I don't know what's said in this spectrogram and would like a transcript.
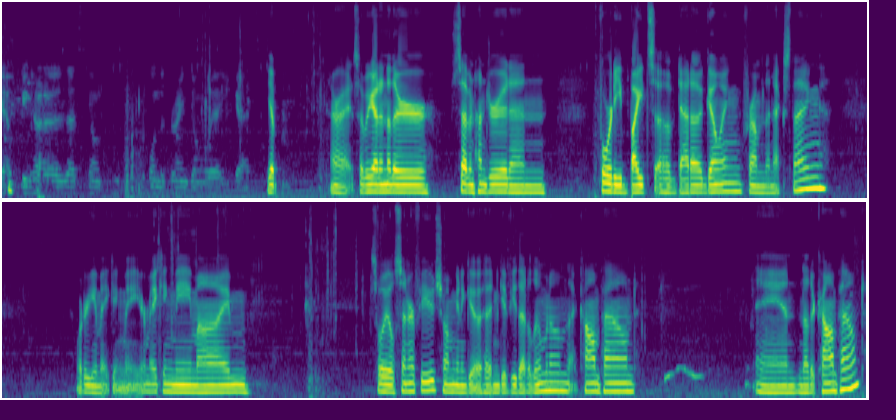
Yeah, because that's the only pulling the terrain's the only way that you get. Yep. All right, so we got another 740 bytes of data going from the next thing. What are you making me? You're making me my soil centrifuge, so I'm going to go ahead and give you that aluminum, that compound, and another compound.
